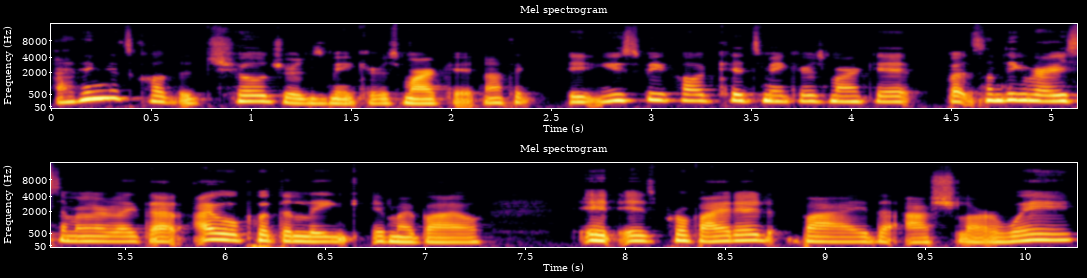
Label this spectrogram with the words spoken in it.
I think it's called the Children's Makers Market. Not the, it used to be called Kids Makers Market, but something very similar like that. I will put the link in my bio. It is provided by the Ashlar Way.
